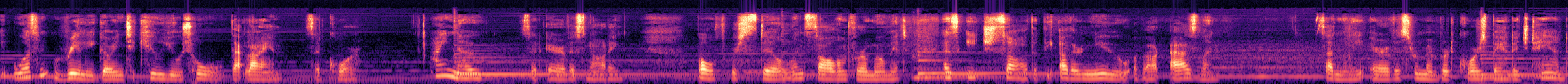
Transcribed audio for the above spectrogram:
It wasn't really going to kill you at all, that lion, said Cor. I know, said Aravis, nodding. Both were still and solemn for a moment, as each saw that the other knew about Aslan. Suddenly, Aravis remembered Cor's bandaged hand.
